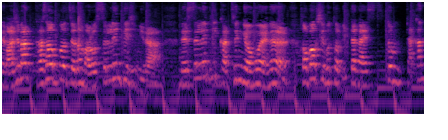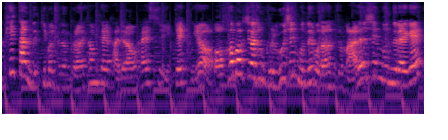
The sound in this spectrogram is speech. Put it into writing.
네, 마지막 다섯 번째는 바로 슬림핏입니다. 네, 슬림핏 같은 경우에는 허벅지부터 밑단까지 좀 약간 핏한 느낌을 주는 그런 형태의 바지라고 할 수 있겠고요. 어, 허벅지가 좀 굵으신 분들보다는 좀 마르신 분들에게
